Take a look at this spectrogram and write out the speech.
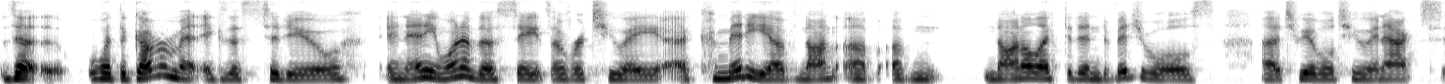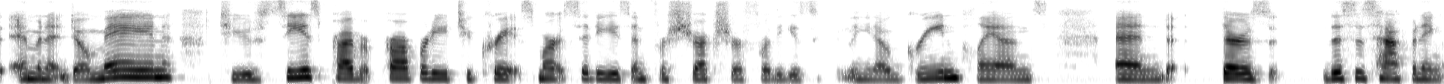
the what the government exists to do in any one of those states over to a, a committee of non of, of non-elected individuals uh, to be able to enact eminent domain to seize private property to create smart cities infrastructure for these you know green plans and there's this is happening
